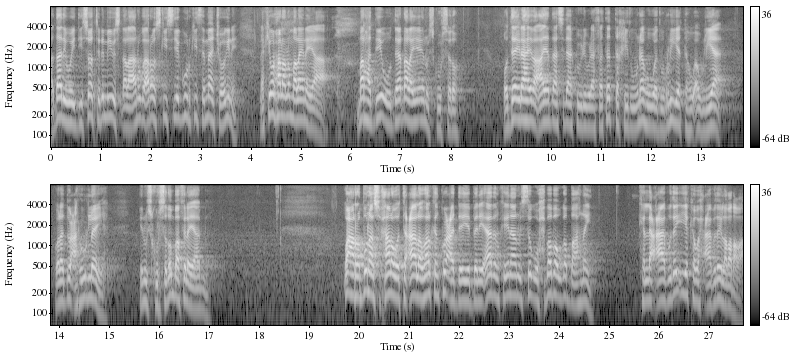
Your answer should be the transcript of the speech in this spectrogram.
haddaad i weydiisoo tidhi miyuu isdhalaa anigu arooskiisa iyo guurkiisa maan joogine laakiin waxaanan u malaynayaa mar haddii uu dee dhalayo inuu isguursado. Oo dee ilaahay baa aayaddaa sidaa ku yidhi wuha fatattakhiduunahu wa duriyatahu awliyaa. Gol hadduu carruur leeyahay inuu isguursadon baa filayaa buu waxaa rabbunaa subxaana wa tacaala uu halkan ku caddeeyey bani aadamka inaanu isagu waxbaba uga baahnayn ka la caabuday iyo ka wax caabuday labadaba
